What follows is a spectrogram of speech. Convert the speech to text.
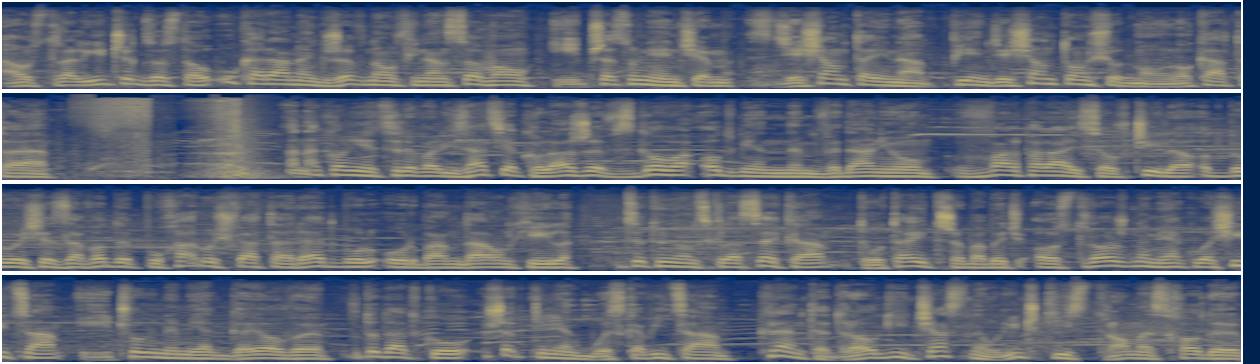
Australijczyk Walijczyk został ukarany grzywną finansową i przesunięciem z 10 na 57 lokatę. A na koniec rywalizacja kolarzy w zgoła odmiennym wydaniu. W Valparaiso w Chile odbyły się zawody Pucharu Świata Red Bull Urban Downhill. Cytując klasyka, tutaj trzeba być ostrożnym jak łasica i czujnym jak gajowy. W dodatku szybkim jak błyskawica. Kręte drogi, ciasne uliczki, strome schody,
